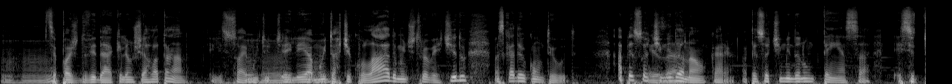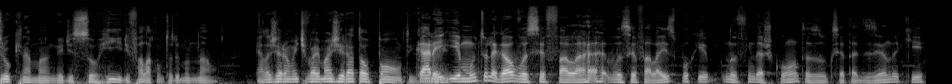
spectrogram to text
Uhum. Você pode duvidar que ele é um charlatão. Ele só é uhum, muito, ele é uhum. muito articulado, muito extrovertido, mas cadê o conteúdo? A pessoa Exato. tímida não, cara. A pessoa tímida não tem essa, esse truque na manga de sorrir, de falar com todo mundo, não. Ela geralmente vai mais direto ao ponto. Entendeu? Cara, e é muito legal você falar, você falar isso, porque no fim das contas, o que você está dizendo é que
